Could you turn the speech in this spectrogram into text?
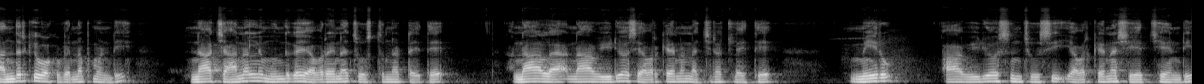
అందరికీ ఒక విన్నపం అండి. నా ఛానల్ని ముందుగా ఎవరైనా చూస్తున్నట్టయితే నా నా వీడియోస్ ఎవరికైనా నచ్చినట్లయితే మీరు ఆ వీడియోస్ని చూసి ఎవరికైనా షేర్ చేయండి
